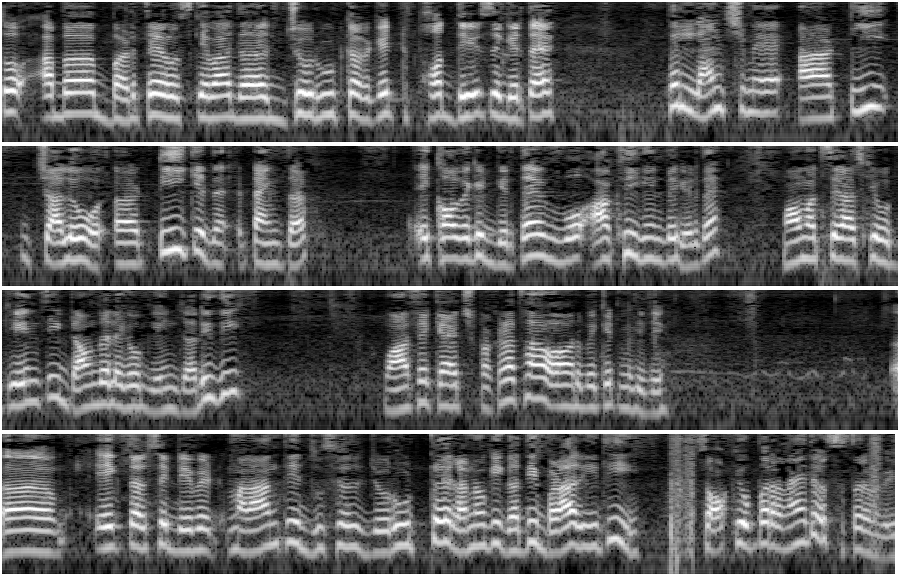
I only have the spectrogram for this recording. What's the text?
तो अब बढ़ते हैं उसके बाद जो रूट का विकेट बहुत देर से गिरता है फिर लंच में आ, टी चालू टी के टाइम तक एक और विकेट गिरता है वो आखिरी गेंद पे गिरता है। मोहम्मद सिराज की वो गेंद थी डाउन द लेग वो गेंद जारी थी। वहाँ से कैच पकड़ा था और विकेट मिली थी। एक तरफ़ से डेविड मरान थे दूसरे जो रूट थे रनों की गति बढ़ा रही थी। सौ के ऊपर रन आए थे उस सत्र में भी।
